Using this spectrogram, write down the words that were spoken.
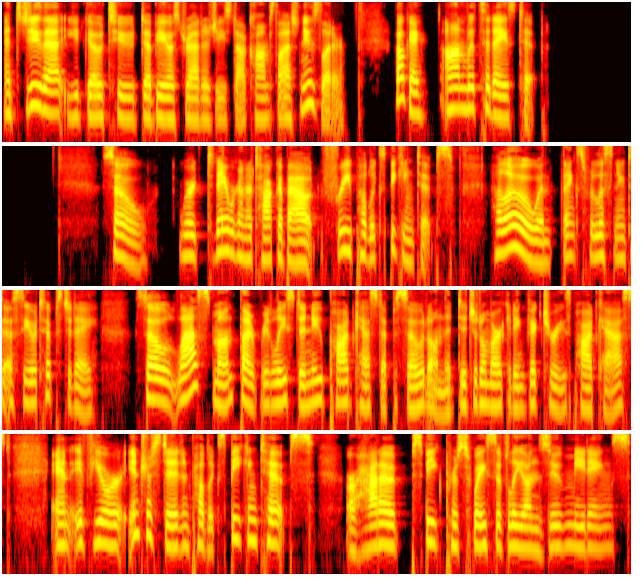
And to do that, you'd go to wostrategies.com slash newsletter. Okay, on with today's tip. So we're today we're going to talk about free public speaking tips. Hello and thanks for listening to SEO tips today. So last month I released a new podcast episode on the Digital Marketing Victories podcast, and if you're interested in public speaking tips or how to speak persuasively on Zoom meetings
